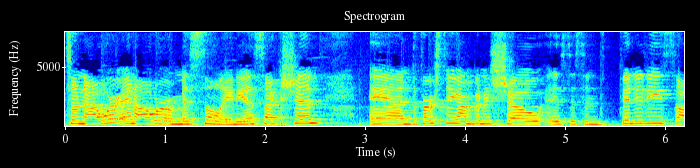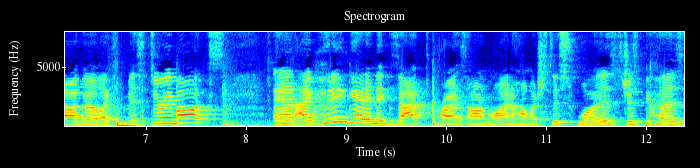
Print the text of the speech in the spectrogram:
So now we're in our miscellaneous section. And the first thing I'm gonna show is this Infinity Saga like mystery box. And I couldn't get an exact price online on how much this was just because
